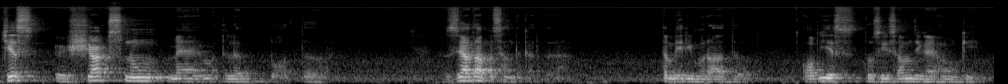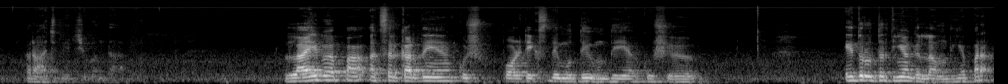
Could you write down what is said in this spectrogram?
ਜਿਸ ਸ਼ਖਸ ਨੂੰ ਮੈਂ ਮਤਲਬ ਬਹੁਤ ਜ਼ਿਆਦਾ ਪਸੰਦ ਕਰਦਾ ਹਾਂ। ਤਾਂ ਮੇਰੀ ਮੁਰਾਦ ਓਬਵੀਅਸ ਤੁਸੀਂ ਸਮਝ ਗਏ ਹੋ ਕਿ ਰਾਜਵੀਰ ਬੰਦਾ। ਲਾਈਵ ਆਪਾਂ ਅਕਸਰ ਕਰਦੇ ਹਾਂ ਕੁਝ ਪੋਲਿਟਿਕਸ ਦੇ ਮੁੱਦੇ ਹੁੰਦੇ ਆ ਕੁਝ ਇਧਰ ਉਧਰ ਦੀਆਂ ਗੱਲਾਂ ਹੁੰਦੀਆਂ, ਪਰ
